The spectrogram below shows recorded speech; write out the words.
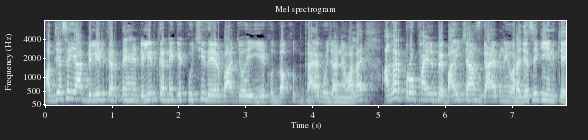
अब जैसे ही आप डिलीट करते हैं, डिलीट करने के कुछ ही देर बाद जो है ये खुद ब खुद गायब हो जाने वाला है। अगर प्रोफ़ाइल पे बाई चांस गायब नहीं हो रहा, जैसे कि इनके।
